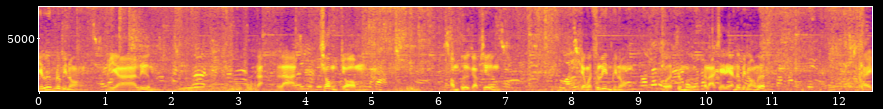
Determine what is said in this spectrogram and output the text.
อย่าลืมเด้อพี่น้อง อย่าลืมตลาดช่องจอมอำเภอกับเชิง จังหวัดสุรินทร์พี่น้อง เปิดเสมอตลาดชายแดนเด้อพี่น้องเด้อไอ้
